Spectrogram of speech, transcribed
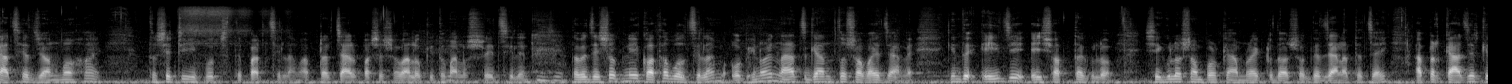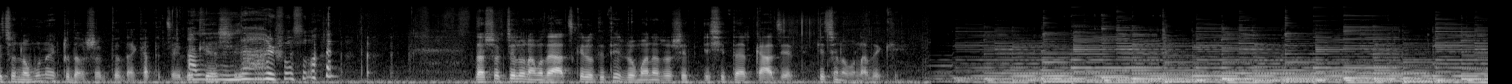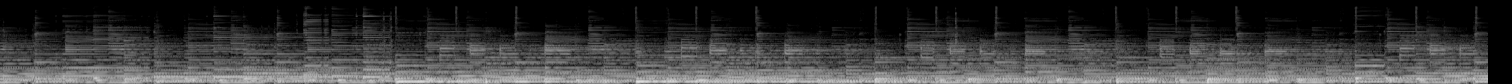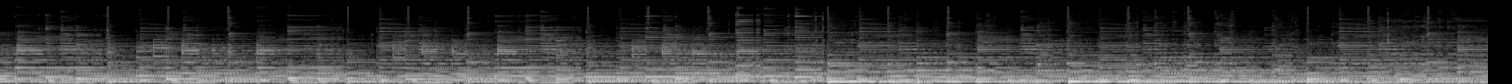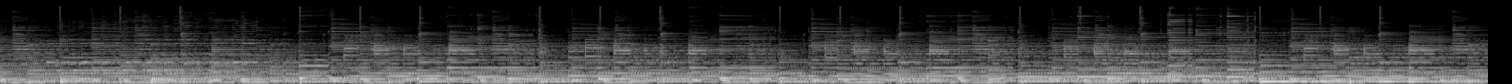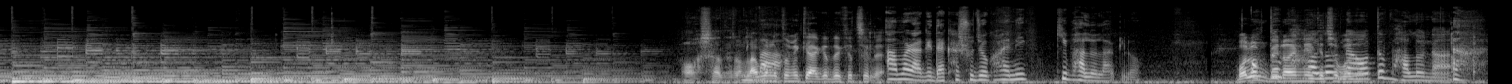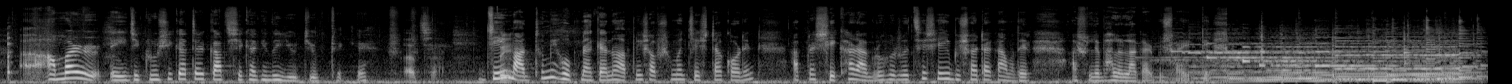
গাছের জন্ম হয় তো সেটি বুঝতে পারছিলাম। আপনার চারপাশে সব আলোকিত মানুষরাই ছিলেন। তবে যেসব নিয়ে কথা বলছিলাম অভিনয় নাচ গান তো সবাই জানে। কিন্তু এই যে এই সত্তাগুলো সেগুলো সম্পর্কে আমরা একটু দর্শকদের জানাতে চাই। আপনার কাজের কিছু নমুনা একটু দর্শকদের দেখাতে চাই। দেখে আসি। দর্শক চলুন আমাদের আজকের অতিথি রোমানা রশিদ ইশিতার কাজের কিছু নমুনা দেখি। অসাধারণ। লাবণ্য তুমি কি আগে দেখেছিলে? আমার আগে দেখার সুযোগ হয়নি। কি ভালো লাগল? বলুন বিনয় নিয়ে কিছু না, বলুন। অত ভালো না। আমার এই যে কৃষি কাটার কাজ শেখা কিন্তু ইউটিউব থেকে। আচ্ছা। যেই তো- মাধ্যমে হোক না কেন আপনি সবসময় চেষ্টা করেন। আপনার শেখার আগ্রহ রয়েছে সেই বিষয়টাকে আমাদের আসলে ভালো লাগার বিষয় একটি।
